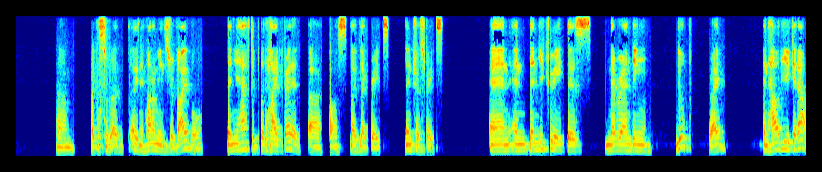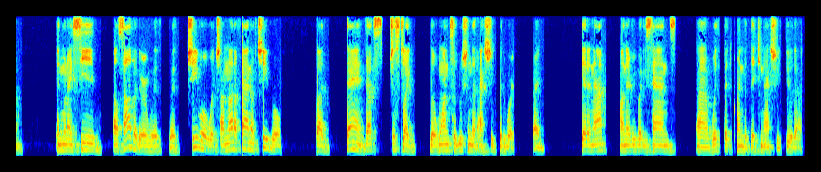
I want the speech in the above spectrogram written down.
um, like a, an economy in survival then you have to put high credit uh, costs like like rates interest rates and and then you create this never-ending loop, right? And how do you get out? And when I see El Salvador with with Chivo, which I'm not a fan of Chivo, but dang, that's just like the one solution that actually could work, right? Get an app on everybody's hands, uh, with Bitcoin that they can actually do that.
